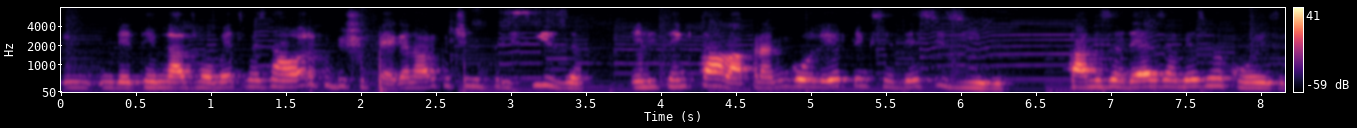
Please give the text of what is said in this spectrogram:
em, em, determinados momentos, mas na hora que o bicho pega, na hora que o time precisa, ele tem que estar tá lá. Para mim, goleiro tem que ser decisivo. Camisa 10 é a mesma coisa.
